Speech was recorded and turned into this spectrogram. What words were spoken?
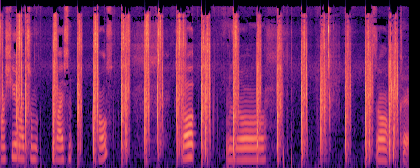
marschiere mal zum weißen Haus. So. So. So, okay.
